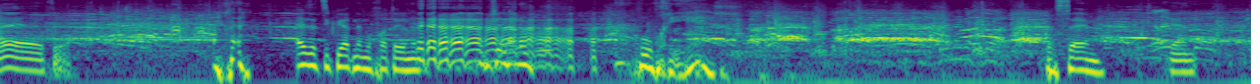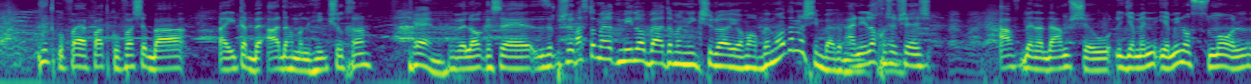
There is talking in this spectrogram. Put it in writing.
אה. איזה ציפיות נמוכות היו לנו. הוא חייך. קוסם. כן. איזו תקופה יפה, תקופה שבה היית בעד המנהיג שלך, כן. ולא כש... זה פשוט... מה זאת אומרת מי לא בעד המנהיג שלו היום? הרבה מאוד אנשים בעד המנהיג אני לא שלו. חושב שיש אף בן אדם שהוא ימין, ימין או שמאל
